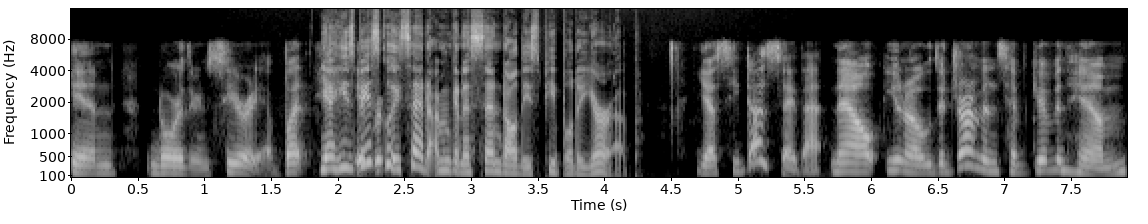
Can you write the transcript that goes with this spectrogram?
in northern Syria. But yeah, he's basically said, I'm going to send all these people to Europe. Yes, he does say that. Now, you know, the Germans have given him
